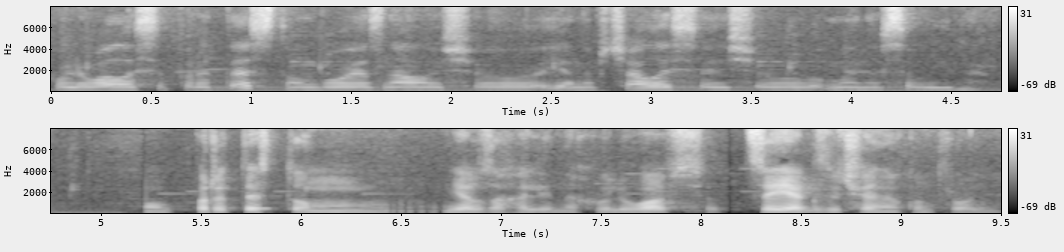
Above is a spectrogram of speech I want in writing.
хвилювалася перед тестом, бо я знала, що я навчалася і що в мене все вийде. Ну, Перед тестом я взагалі не хвилювався. Це як звичайно контрольний.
